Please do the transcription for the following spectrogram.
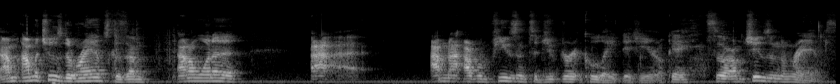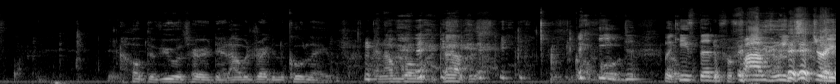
I'm, I'm gonna choose the Rams because I'm. I don't want to. I. I'm not. I'm refusing to drink Kool Aid this year. Okay, so I'm choosing the Rams. I hope the viewers heard that I was drinking the Kool Aid, and I'm going with the Panthers. He Like he's done it for five weeks straight.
